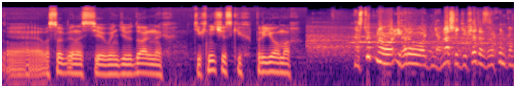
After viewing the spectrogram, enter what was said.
Э, В особенности в индивидуальных технических приемах. Наступного ігрового дня наші дівчата з рахунком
